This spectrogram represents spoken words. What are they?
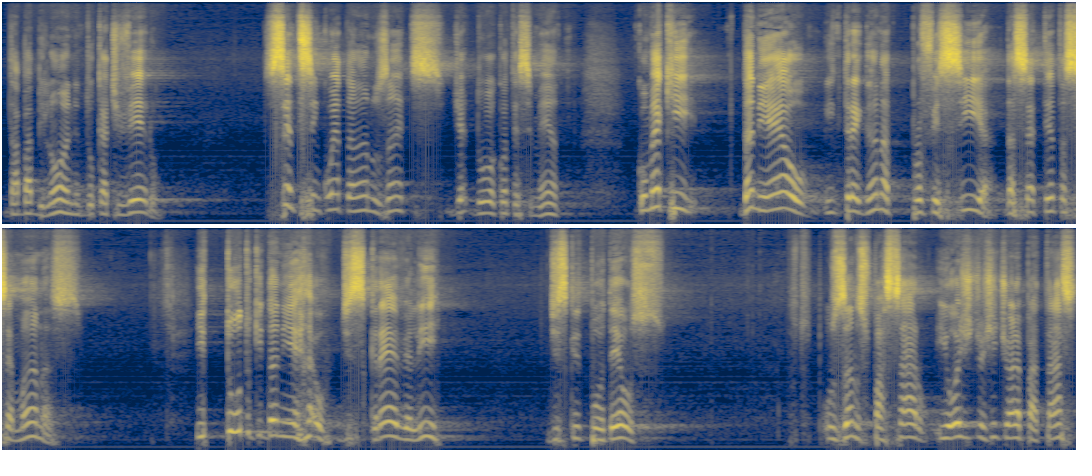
da Babilônia, do cativeiro, 150 anos antes do acontecimento. Como é que Daniel, entregando a profecia das 70 semanas, e tudo que Daniel descreve ali, descrito por Deus, os anos passaram e hoje a gente olha para trás,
